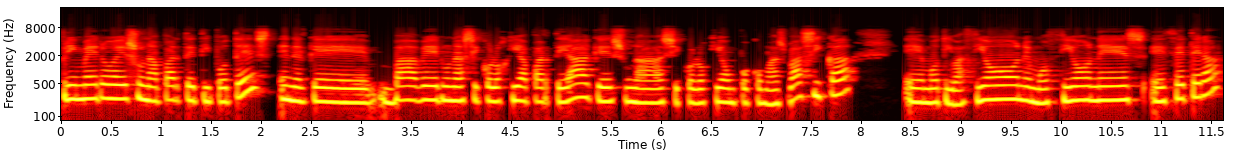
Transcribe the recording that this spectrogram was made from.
Primero es una parte tipo test en el que va a haber una psicología parte A, que es una psicología un poco más básica, eh, motivación, emociones, etcétera.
